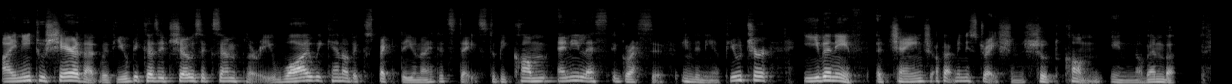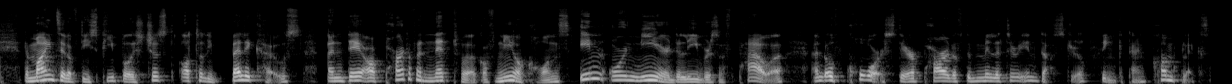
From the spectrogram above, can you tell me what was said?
I need to share that with you because it shows exemplary why we cannot expect the United States to become any less aggressive in the near future, even if a change of administration should come in November. The mindset of these people is just utterly bellicose, and they are part of a network of neocons in or near the levers of power, and of course, they are part of the military industrial think tank complex,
